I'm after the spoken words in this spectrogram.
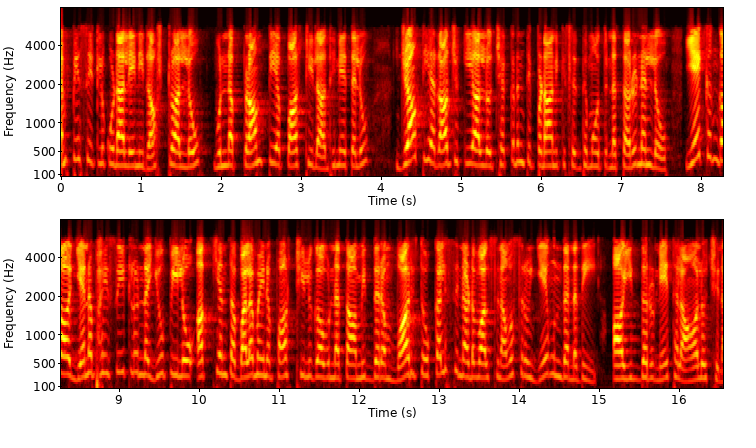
ఎంపీ సీట్లు కూడా లేని రాష్ట్రాల్లో ఉన్న ప్రాంతీయ పార్టీల అధినేతలు జాతీయ రాజకీయాల్లో చక్రం తిప్పడానికి సిద్ధమవుతున్న తరుణంలో ఏకంగా ఎనభై సీట్లున్న యూపీలో అత్యంత బలమైన పార్టీలుగా ఉన్న తామిద్దరం వారితో కలిసి నడవాల్సిన అవసరం ఏముందన్నది ఆ ఇద్దరు నేతల ఆలోచన.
